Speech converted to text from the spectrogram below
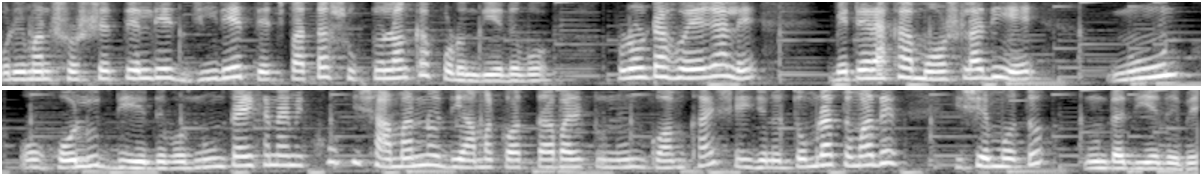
পরিমাণ সর্ষের তেল দিয়ে জিরে, তেজপাতা, শুকনো লঙ্কা ফোড়ন দিয়ে দেবো। ফোড়নটা হয়ে গেলে বেটে রাখা মশলা দিয়ে নুন ও হলুদ দিয়ে দেবো। নুনটা এখানে আমি খুবই সামান্য দিই, আমার কর্তা আবার একটু নুন কম খায়, সেই জন্য তোমরা তোমাদের হিসেব মতো নুনটা দিয়ে দেবে।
